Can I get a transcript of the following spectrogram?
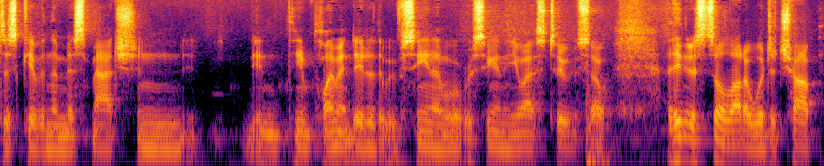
just given the mismatch in in the employment data that we've seen and what we're seeing in the U.S. too. So, I think there's still a lot of wood to chop,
